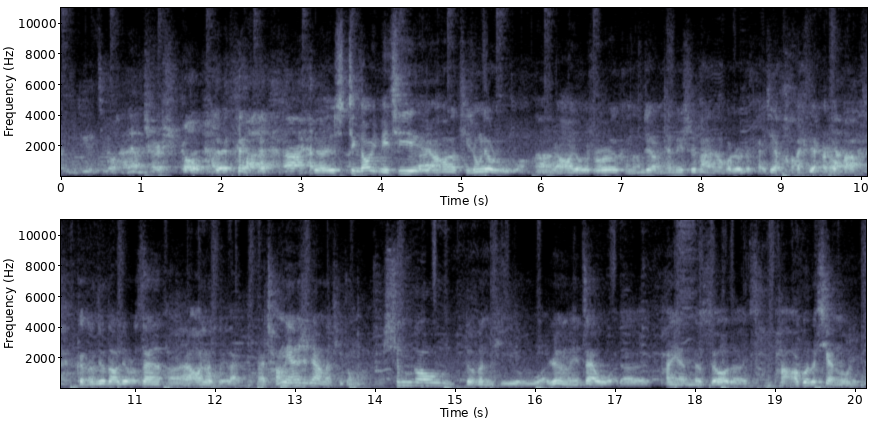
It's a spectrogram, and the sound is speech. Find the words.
那你这个肌肉含量确实是高的。对对对。啊。对，净高一米七，然后体重六十五啊，然后有的时候可能这两天没吃饭啊，或者是排泄好一点的话，可能就到六十三啊，然后又回来。反正常年是这样的体重嘛。身高的问题，我认为在我的攀岩的所有的爬过的线路里面，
